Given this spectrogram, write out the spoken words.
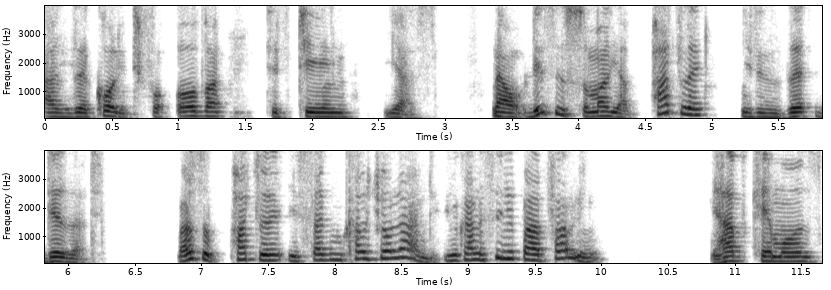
as they call it, for over 15 years. Now, this is Somalia. Partly it is the desert, but also partly it's agricultural land. You can see people are farming. They have camels,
